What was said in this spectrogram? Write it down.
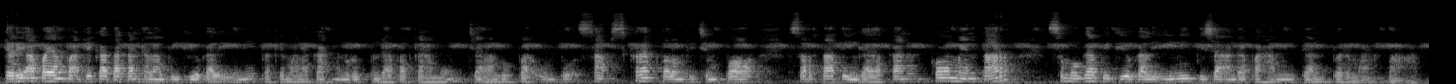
Dari apa yang Pak D katakan dalam video kali ini, bagaimanakah menurut pendapat kamu? Jangan lupa untuk subscribe, tolong dijempol, serta tinggalkan komentar. Semoga video kali ini bisa Anda pahami dan bermanfaat.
